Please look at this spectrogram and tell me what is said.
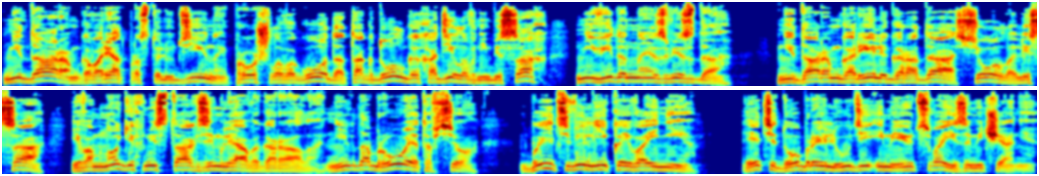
Недаром, говорят простолюдины, прошлого года так долго ходила в небесах невиданная звезда. Недаром горели города, села, леса, и во многих местах земля выгорала. Не к добру это все — быть великой войне. Эти добрые люди имеют свои замечания.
